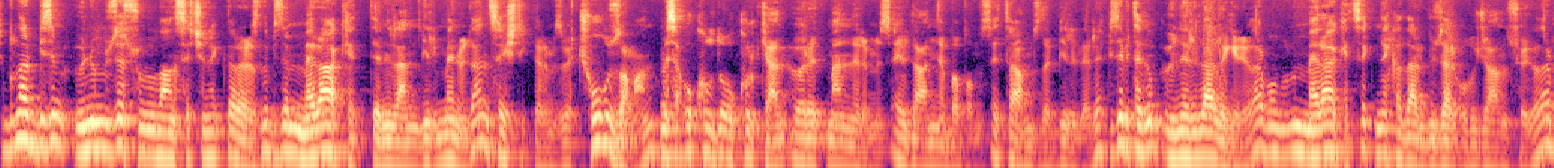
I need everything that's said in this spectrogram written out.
Şimdi bunlar bizim önümüze sunulan seçenekler arasında bize merak et denilen bir menüden seçtiklerimiz ve çoğu zaman mesela okulda okurken öğretmenlerimiz, evde anne babamız, etrafımızda birileri bize bir takım önerilerle geliyorlar. Bunu merak etsek ne kadar güzel olacağını söylüyorlar.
